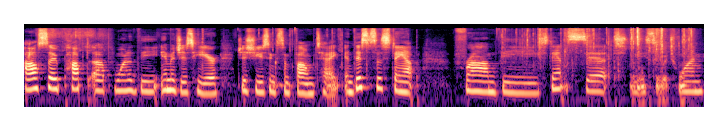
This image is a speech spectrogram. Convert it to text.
also popped up one of the images here just using some foam tape. And this is a stamp from the stamp set. Let me see which one.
